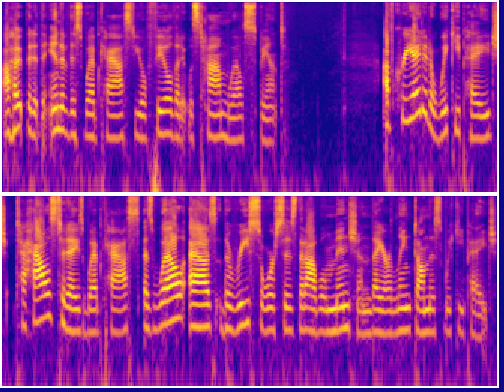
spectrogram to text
I hope that at the end of this webcast, you'll feel that it was time well spent. I've created a wiki page to house today's webcasts as well as the resources that I will mention. They are linked on this wiki page.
